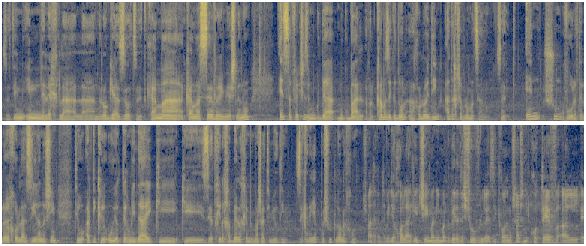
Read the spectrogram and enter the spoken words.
זאת אומרת, אם, אם נלך לאנלוגיה הזאת, זאת אומרת, כמה, כמה סרברים יש לנו, אין ספק שזה מוגדע, מוגבל, אבל כמה זה גדול, אנחנו לא יודעים, עד עכשיו לא מצאנו. זאת אומרת, אין שום גבול, אתה לא יכול להזהיר אנשים, תראו, אל תקראו יותר מדי, כי, כי זה יתחיל לחבל לכם במה שאתם יודעים. זה כנראה פשוט לא נכון. תשמע, אתה גם תמיד יכול להגיד שאם אני מגביל את זה שוב לזיכרון ממוחשב, שאני כותב על אה,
